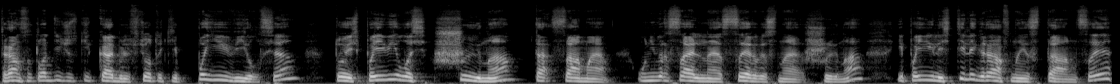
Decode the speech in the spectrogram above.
трансатлантический кабель все-таки появился, то есть появилась шина, та самая универсальная сервисная шина и появились телеграфные станции,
